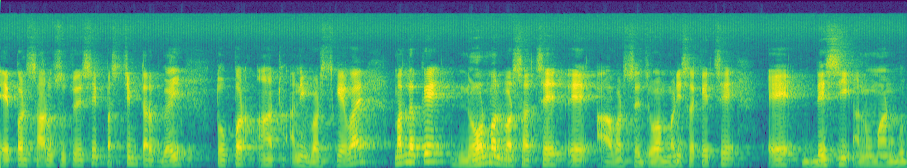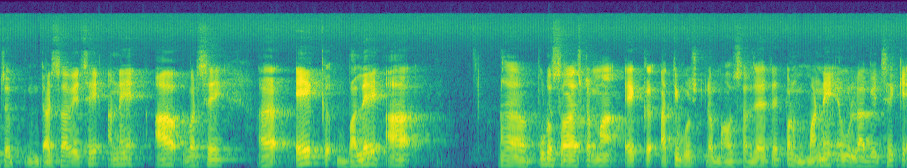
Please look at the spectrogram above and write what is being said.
એ પણ સારું સૂચવે છે. પશ્ચિમ તરફ ગઈ તો પણ આઠ આની વર્ષ કહેવાય. મતલબ કે નોર્મલ વરસાદ છે એ આ વર્ષે જોવા મળી શકે છે. એ દેશી અનુમાન મુજબ દર્શાવે છે અને આ વર્ષે એક ભલે આ પૂર્વ સૌરાષ્ટ્રમાં એક અતિવૃષ્ટિનો ભાવ સર્જાય છે પણ મને એવું લાગે છે કે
